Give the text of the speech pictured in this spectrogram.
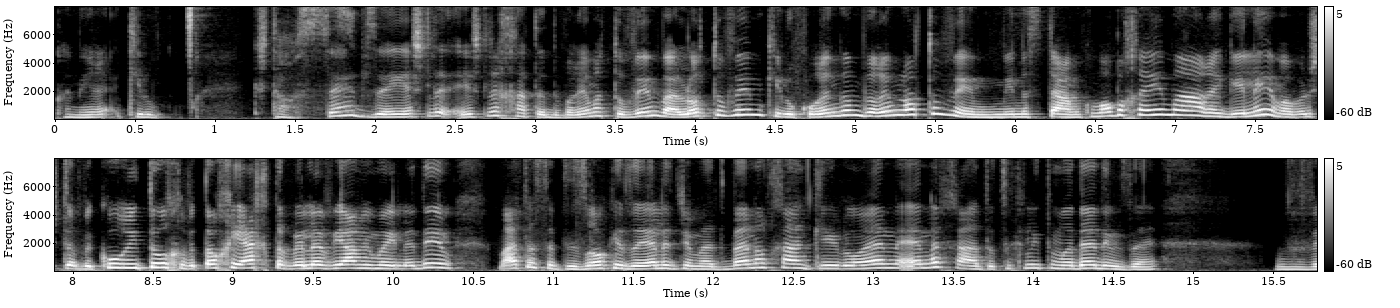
כנראה, כאילו, כשאתה עושה את זה, יש, יש לך את הדברים הטובים והלא טובים, כאילו קורים גם דברים לא טובים, מן הסתם, כמו בחיים הרגילים, אבל כשאתה בכור היתוך בתוך יאכטה בלב ים עם הילדים, מה אתה עושה? תזרוק איזה ילד שמעצבן אותך? כאילו, אין, אין לך, אתה צריך להתמודד עם זה. ו,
